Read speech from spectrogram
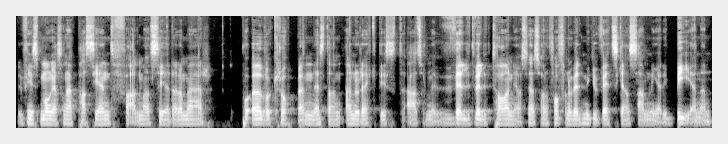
det finns många sådana här patientfall man ser där de är på överkroppen nästan anorektiskt, alltså de är väldigt, väldigt taniga och sen så har de fortfarande väldigt mycket vätskeansamlingar i benen.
